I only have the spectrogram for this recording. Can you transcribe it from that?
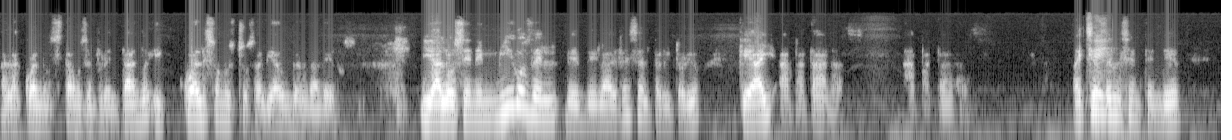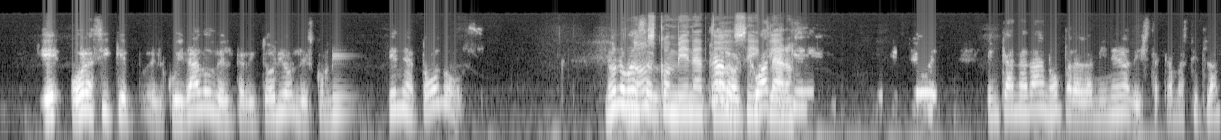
a la cual nos estamos enfrentando y cuáles son nuestros aliados verdaderos. Y a los enemigos del, de, de, la defensa del territorio, que hay a patadas, a patadas. Hay que sí. hacerles entender que ahora sí que el cuidado del territorio les conviene a todos. No Nos al, conviene a claro, todos, sí, claro. Que, en Canadá, ¿no? Para la minera de Iztacamastitlán.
